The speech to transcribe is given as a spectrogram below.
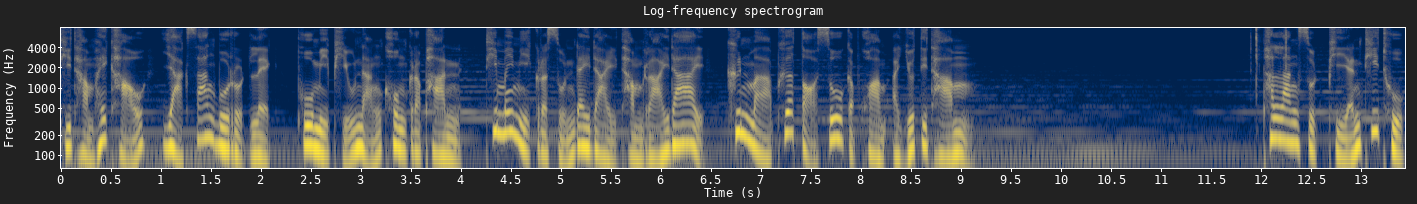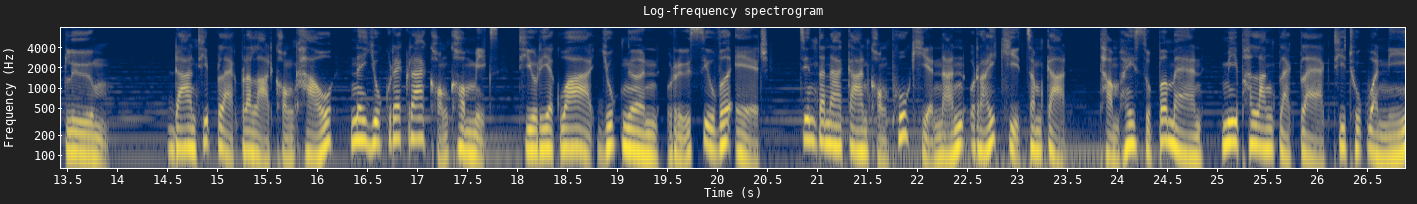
ที่ทำให้เขาอยากสร้างบุรุษเหล็ก ผู้มีผิวหนังคงกระพันที่ไม่มีกระสุนใด ๆทำร้ายได้ ขึ้นมาเพื่อต่อสู้กับความอายุติธรรม พลังสุดเพี้ยนที่ถูกลืม ด้านที่แปลกประหลาดของเขาในยุคแรก ๆ ของคอมิกส์ที่เรียกว่ายุคเงินหรือ Silver Age จินตนาการของผู้เขียนนั้นไร้ขีดจำกัดทำให้ซูเปอร์แมนมีพลังแปลก ๆ ที่ทุกวันนี้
